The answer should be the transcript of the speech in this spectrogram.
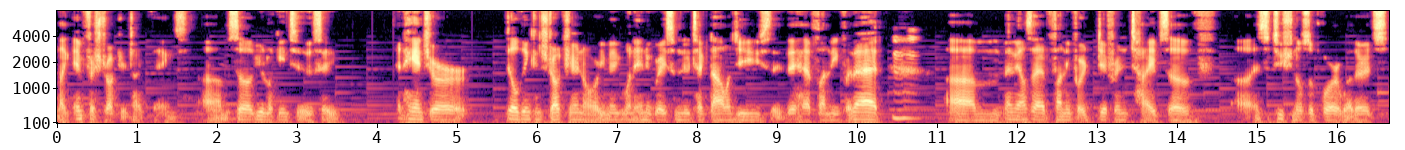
like infrastructure type things. Um, so if you're looking to say enhance your building construction, or you maybe want to integrate some new technologies, they, they have funding for that. Mm-hmm. Um, and they also have funding for different types of uh, institutional support, whether it's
